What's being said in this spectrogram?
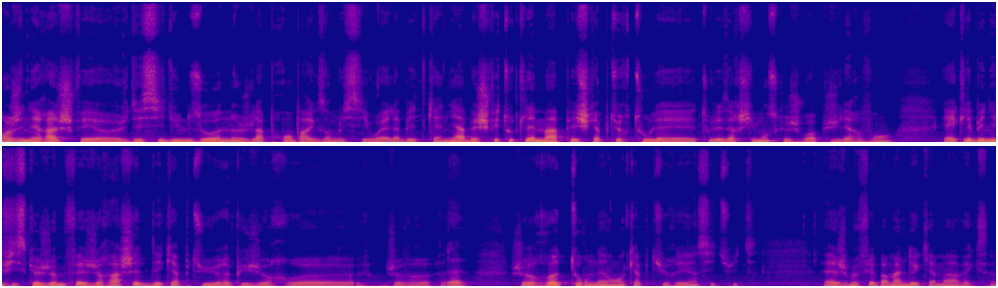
En général, je fais, euh, je décide une zone, je la prends par exemple ici, ouais, la baie de Cagna, et je fais toutes les maps et je capture tous les, tous les archimonstres que je vois, puis je les revends. Et avec les bénéfices que je me fais, je rachète des captures et puis je, je, je retourne en capturer, ainsi de suite. Et je me fais pas mal de Kama avec ça.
